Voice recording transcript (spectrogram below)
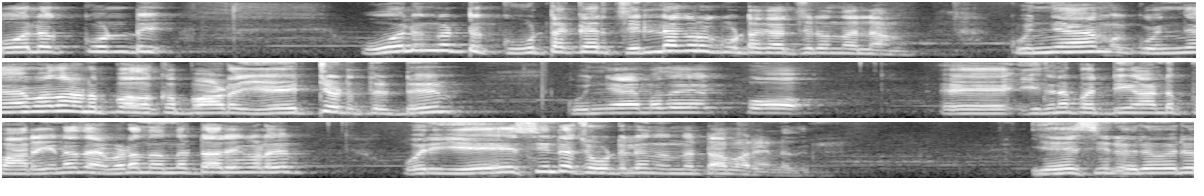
ഓലക്കൊണ്ട് ഓലുങ്ങട്ട് കൂട്ടക്കരച്ചില്ലകൾ കൂട്ടക്കരച്ചിലൊന്നുമല്ല കുഞ്ഞാമ കുഞ്ഞാമതാണ് ഇപ്പോൾ അതൊക്കെ പാടെ ഏറ്റെടുത്തിട്ട്. കുഞ്ഞാമത് ഇപ്പോൾ ഇതിനെ പറ്റിയാണ്ട് പറയണത് എവിടെ നിന്നിട്ടാണ് നിങ്ങൾ ഒരു എ സിന്റെ ചോട്ടിൽ നിന്നിട്ടാണ് പറയണത്. എ സി ഒരു ഒരു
